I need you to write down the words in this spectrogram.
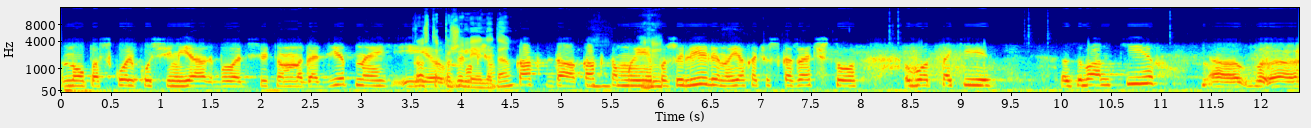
Но поскольку семья была действительно многодетной... Просто и, пожалели, общем, да? Как, да, как-то uh-huh. мы uh-huh. пожалели, но я хочу сказать, что вот такие звонки Э, в, э,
